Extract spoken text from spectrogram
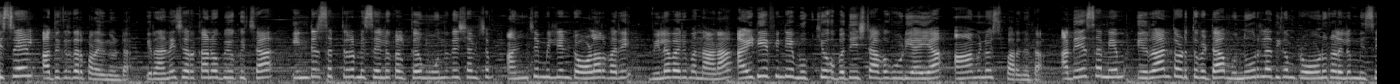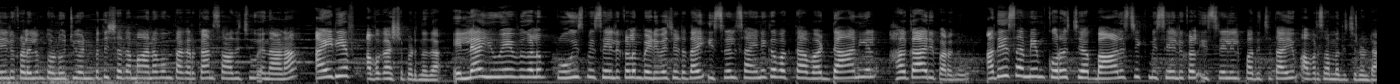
ഇസ്രായേൽ അധികൃതർ പറയുന്നുണ്ട്. ഇറാനെ ചെറുക്കാൻ ഉപയോഗിച്ച ഇന്റർസെപ്റ്റർ മിസൈലുകൾക്ക് മൂന്ന് ദശാംശം അഞ്ച് മില്യൺ ഡോളർ വരെ വില വരുമെന്നാണ് ഐ ഡി എഫിന്റെ മുഖ്യ ഉപദേഷ്ടാവ് കൂടിയായ ആമിനോസ് പറഞ്ഞത്. അതേസമയം ഇറാൻ തൊടുത്തുവിട്ട മുന്നൂറിലധികം ഡ്രോണുകളിലും മിസൈലുകളിലും തൊണ്ണൂറ്റിയൊൻപത് ശതമാനവും തകർക്കാൻ സാധിച്ചു എന്നാണ് ഐ ഡി എഫ് അവകാശപ്പെടുന്നത്. എല്ലാ യു എവുകളും ക്രൂയിസ് മിസൈലുകളും വെടിവെച്ചിട്ടതായി ഇസ്രായേൽ സൈനിക വക്താവ് ഡാനിയൽ ഹഗാരി പറഞ്ഞു. അതേസമയം കുറച്ച് ബാലിസ്റ്റിക് മിസൈലുകൾ ഇസ്രയേലിൽ പതിച്ചതായും അവർ സമ്മതിച്ചിട്ടുണ്ട്.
